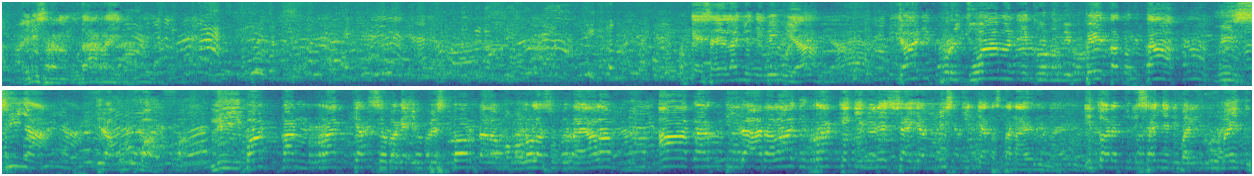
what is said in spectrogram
Nah, ini serangan udara ya Oke, saya lanjut ibu-ibu ya. Jadi perjuangan ekonomi peta tetap misinya tidak berubah. Libatkan rakyat sebagai investor dalam mengelola sumber daya alam agar tidak ada lagi rakyat Indonesia yang miskin di atas tanah air ini. Itu ada tulisannya di balik rumah itu.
